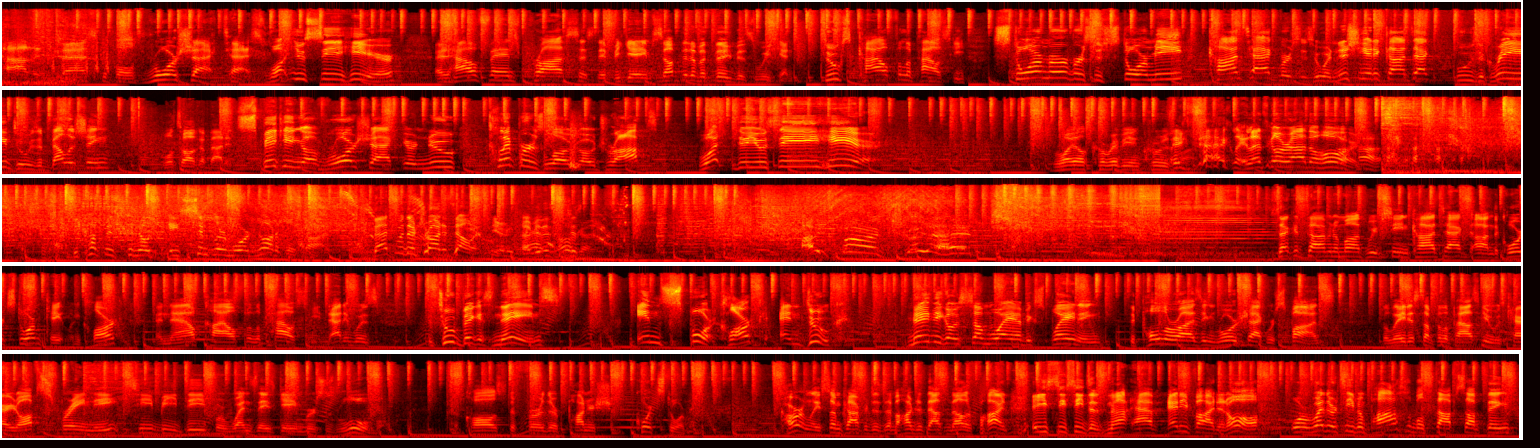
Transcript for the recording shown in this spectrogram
College basketball's Rorschach test. What you see here and how fans processed it became something of a thing this weekend. Duke's Kyle Filipowski, Stormer versus Stormy, contact versus who initiated contact, who's aggrieved, who's embellishing. We'll talk about it. Speaking of Rorschach, your new Clippers logo dropped. What do you see here? Royal Caribbean Cruise Line. Exactly. Let's go around the horn. the compass connotes a simpler, more nautical time. That's what they're trying to tell us here. I mean, this is just. Iceberg, straight ahead. Second time in a month we've seen contact on the court storm, Caitlin Clark, and now Kyle Filipowski. That it was the two biggest names in sport, Clark and Duke, maybe goes some way of explaining the polarizing Rorschach response. The latest on Filipowski was carried off sprained knee, TBD for Wednesday's game versus Louisville. The calls to further punish court storming. Currently, some conferences have a $100,000 fine. ACC does not have any fine at all, or whether it's even possible to stop something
